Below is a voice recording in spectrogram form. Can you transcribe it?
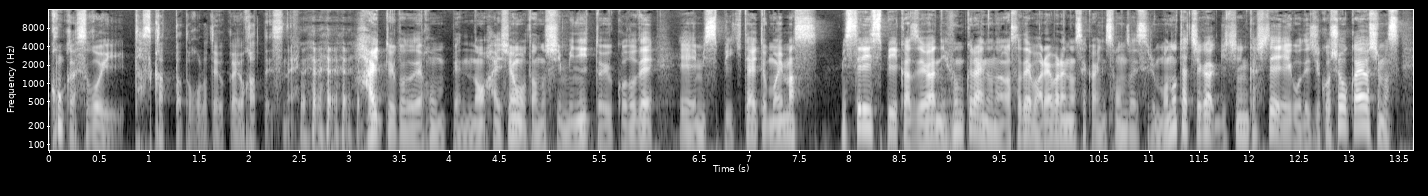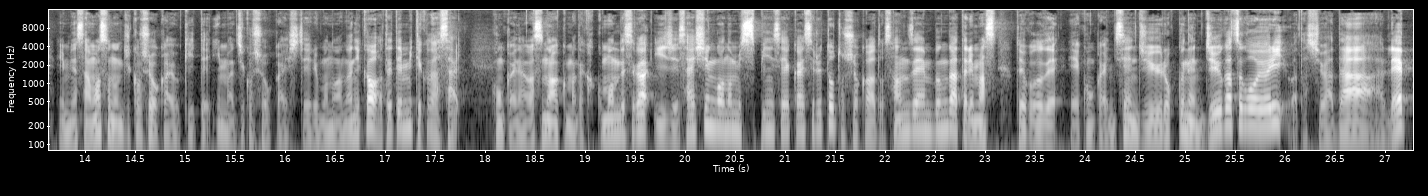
今回すごい助かったところというか良かったですね。はいということで本編の配信をお楽しみにということで、えーミスピーいきたいと思いますミステリースピーカーズでは2分くらいの長さで我々の世界に存在する者たちが擬人化して英語で自己紹介をします、え皆さんはその自己紹介を聞いて今自己紹介しているものは何かを当ててみてください。今回流すのはあくまで過去問ですが EJ 最新号のミスピに正解すると図書カード3000円分が当たります。ということで、え今回2016年10月号より私は誰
